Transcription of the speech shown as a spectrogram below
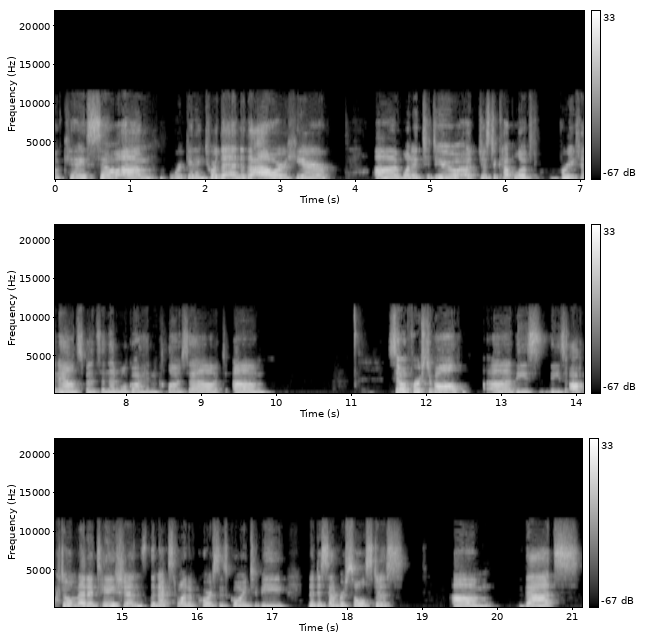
Okay, so um, we're getting toward the end of the hour here. Uh, I wanted to do uh, just a couple of brief announcements and then we'll go ahead and close out. Um, so first of all, uh, these, these octal meditations, the next one of course is going to be the December solstice. Um, that's,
